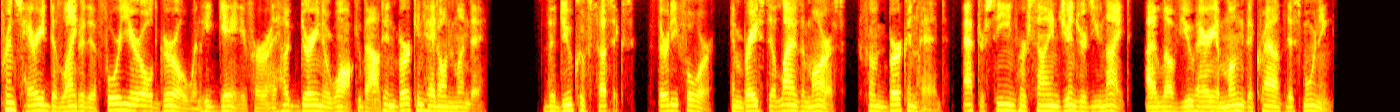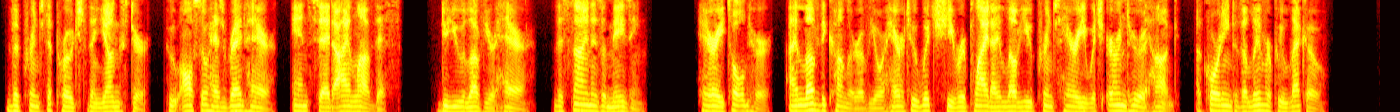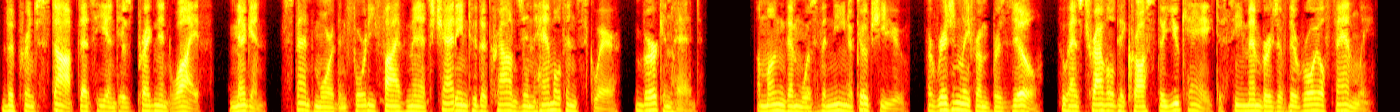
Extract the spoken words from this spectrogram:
Prince Harry delighted a four-year-old girl when he gave her a hug during a walkabout in Birkenhead on Monday. The Duke of Sussex, 34, embraced Eliza Morris, from Birkenhead, after seeing her sign Gingers Unite, I love you Harry among the crowds this morning. The prince approached the youngster, who also has red hair, and said I love this. Do you love your hair, the sign is amazing. Harry told her, I love the color of your hair to which she replied I love you Prince Harry which earned her a hug, according to the Liverpool Echo. The prince stopped as he and his pregnant wife, Meghan, spent more than 45 minutes chatting to the crowds in Hamilton Square, Birkenhead. Among them was Vanina Kochiou, originally from Brazil, who has traveled across the UK to see members of the royal family.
